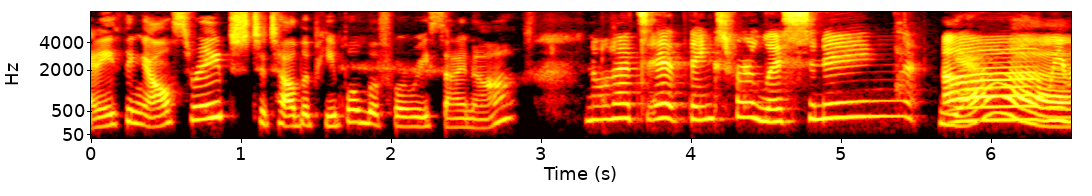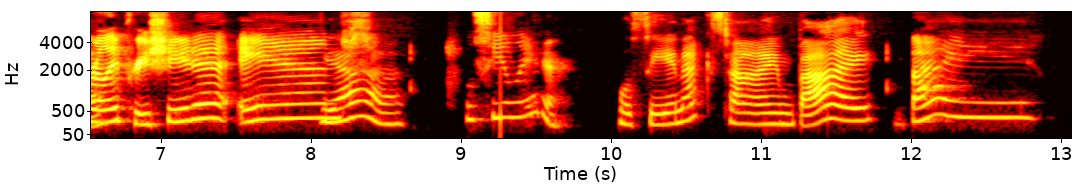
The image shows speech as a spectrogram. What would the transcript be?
Anything else, Rach, to tell the people before we sign off? No, that's it. Thanks for listening. Yeah. Uh, we really appreciate it. And Yeah. we'll see you later. We'll see you next time. Bye. Bye.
